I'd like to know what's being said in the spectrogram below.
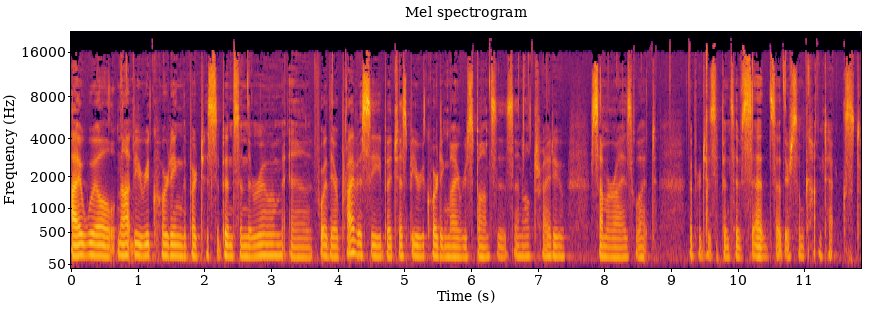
I will not be recording the participants in the room uh, for their privacy, but just be recording my responses, and I'll try to summarize what the participants have said so there's some context.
